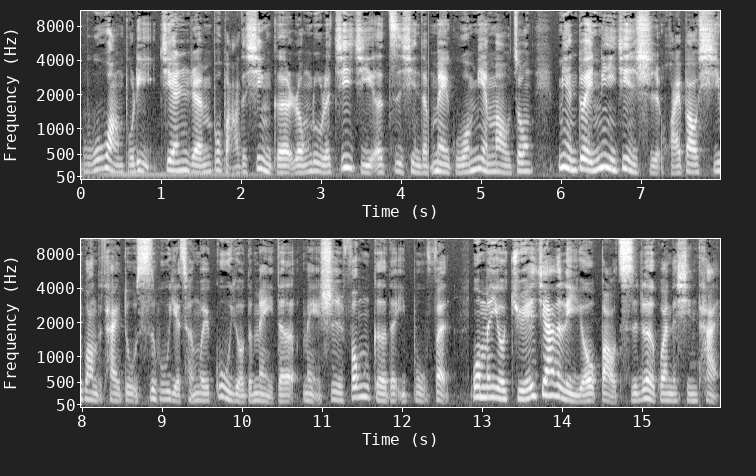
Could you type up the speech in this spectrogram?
无往不利、坚韧不拔的性格融入了积极而自信的美国面貌中。面对逆境时，怀抱希望的态度似乎也成为固有的美德、美式风格的一部分。我们有绝佳的理由保持乐观的心态。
